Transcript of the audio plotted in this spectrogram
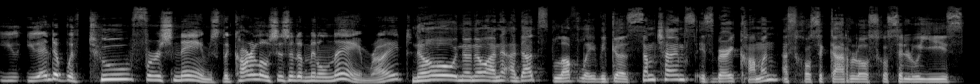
you, you end up with two first names. The Carlos isn't a middle name, right? no, no, no, and, and that's lovely because sometimes it's very common as Jose Carlos, Jose Luis.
